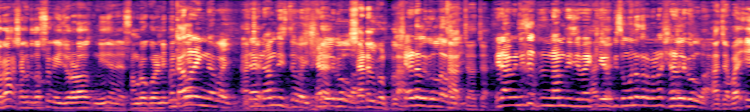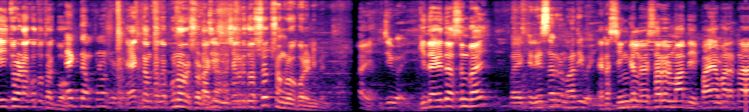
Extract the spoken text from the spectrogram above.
জোড়া আশা করি দর্শক এই জোড়াটাও সংগ্রহ করে নেবেন। কালারিং না ভাই এটা আচ্ছা। নাম দিছি তো ভাই শ্যাডেল গোল্লা শ্যাডেল গোল্লা। শ্যাডেল গোল্লা আচ্ছা, আচ্ছা। এটা আমি নিজে নাম দিছি ভাই কেউ আচ্ছা। কিছু মনে করবে না শ্যাডেল গোল্লা আচ্ছা ভাই এই জোড়াটা কত থাকব? একদম পনেরোশো টাকা। একদম থাকবে পনেরোশো টাকা। জি, জি। আশা করি দর্শক সংগ্রহ করে নেবেন। ভাই জি ভাই। কি দেখাইতে আসছেন ভাই? ভাই একটা রেসারের মাদি ভাই। এটা সিঙ্গেল রেসারের মাদি পায়ে আবার একটা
